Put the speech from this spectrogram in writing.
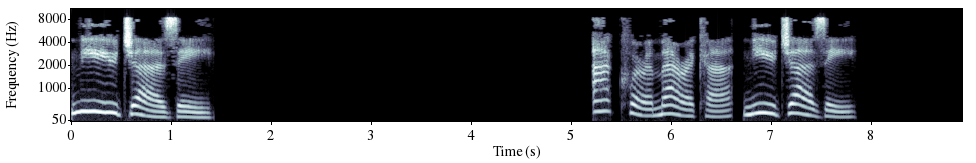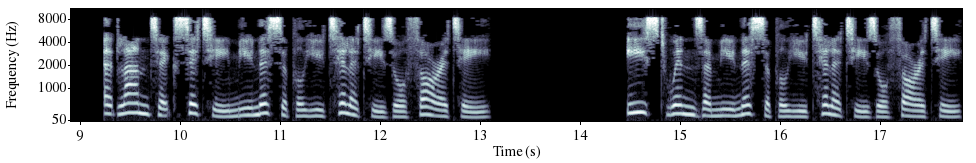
New Jersey. Aqua America, New Jersey Atlantic City Municipal Utilities Authority East Windsor Municipal Utilities Authority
